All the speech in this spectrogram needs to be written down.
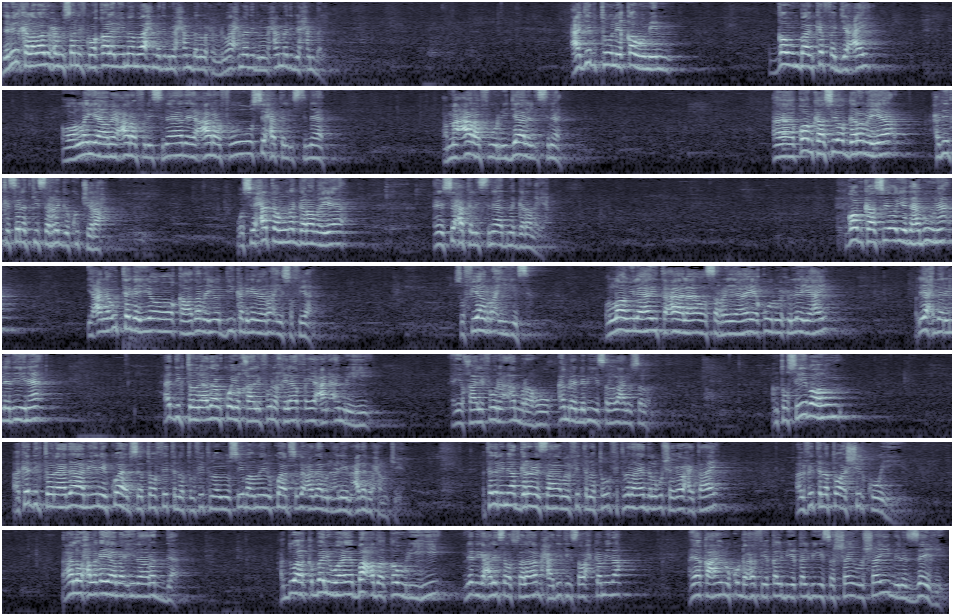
daliilka labaad wuxu uhi musanifku waqaala alimaamu axmed ibnu xambal wuxuu yihi wa axmed ibnu maxamed ibni xambal. Cajibtu liqowmin qowm baan ka fajacay oon la yaabay carafu lisnaad ee carafuu sixat alisnaad ama carafuu rijaal alisnaad. Qoomkaasi oo garanaya xadiidka sanadkiisa ragga ku jira. Wa sixatahuna garanaya ee sixat alisnaadna garanaya. Qoomkaasi oo yadhabuuna yana u tegaya oo qaadanaya oo diin ka dhiganaya ra'yi sufyaan. Sufyaan ra'yigiisa. Wallahu ilaahay tacaala waa sareeyaaye yaquulu wuxuu leeyahay falyaxdar aladiina ha digtoonaadaan kuwa yukhaalifuuna khilaafaya can amrihi yukhaalifuuna amrahu amra nabiyi sala اllah alay wasalam an tusiibahum ha ka digtoonaadaan inay ku habsato fitnatu fitna yusiibahum inuu ku habsado cadaabun aliim cadaab u xanuujiya tadri miyaad garanaysaa ama fitnada aayadda lagu sheegay waxay tahay alfitnatu ashirku wey lacalla waxaa laga yaabaa idaa radda hadduu aqbali waayo bacda qowlihi nabiga calayh isalatu salaam axaadiidiisa wax ka mid a ayaqaca inuu ku dhaco fii qalbihi qalbigiisa shay-un shay min azayqi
